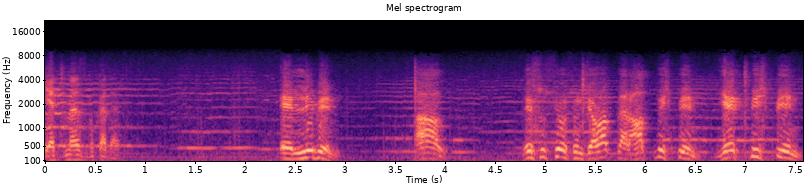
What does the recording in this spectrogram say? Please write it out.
Yetmez bu kadar. Elli bin. Al. Ne susuyorsun cevap ver. Altmış bin. Yetmiş bin.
